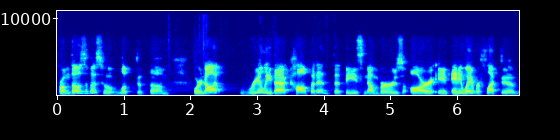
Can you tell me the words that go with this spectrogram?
from those of us who have looked at them, we're not really that confident that these numbers are in any way reflective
